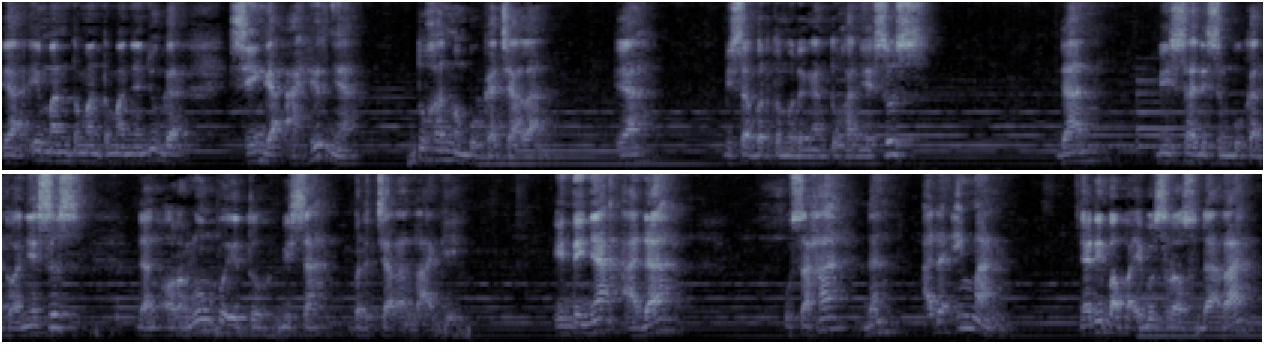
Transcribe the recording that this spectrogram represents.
ya iman teman-temannya juga, sehingga akhirnya Tuhan membuka jalan, ya bisa bertemu dengan Tuhan Yesus dan bisa disembuhkan Tuhan Yesus dan orang lumpuh itu bisa berjalan lagi. Intinya ada usaha dan ada iman. Jadi Bapak Ibu Saudara-saudara,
